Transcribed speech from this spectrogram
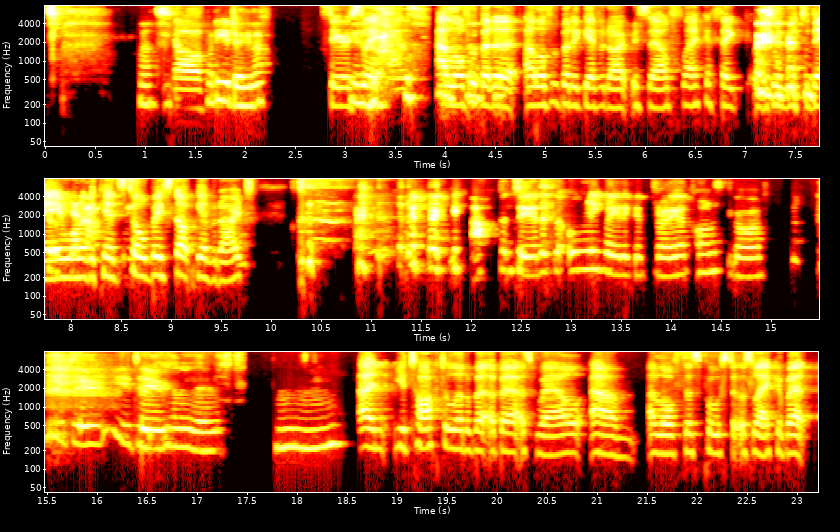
that's No, what do you do, like? seriously, You know? I love a bit of I love a bit of giving out myself. Like I think it was only today one of the kids told me stop giving out. you have to do it. It's the only way to get through it. Honest to God, You do, you it do. really is. hmm And you talked a little bit about as well. Um, I love this post. It was like about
